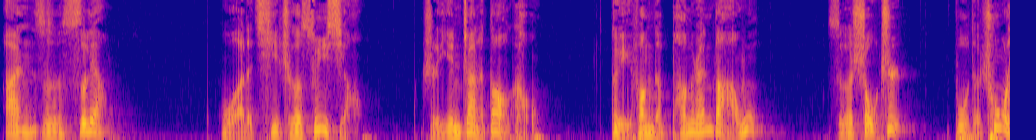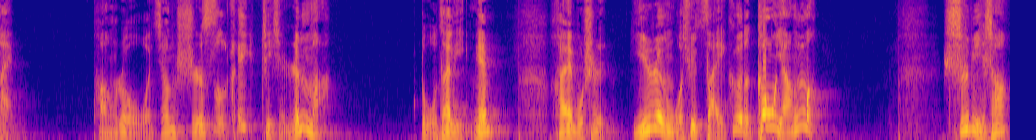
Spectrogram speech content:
暗自思量：我的汽车虽小。只因占了道口，对方的庞然大物，则受制不得出来。倘若我将十四 K 这些人马堵在里面，还不是一任我去宰割的羔羊吗？石必杀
